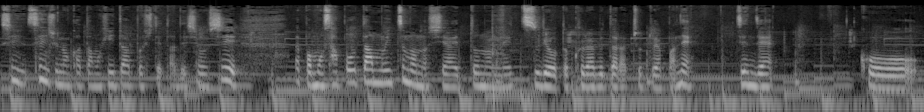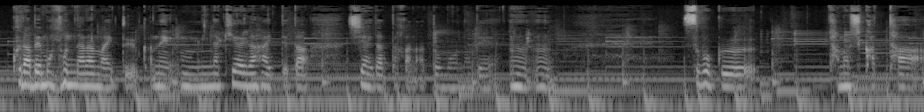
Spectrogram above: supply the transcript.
選手の方もヒートアウトしてたでしょうしやっぱもうサポーターもいつもの試合との熱量と比べたらちょっとやっぱね全然こう比べ物にならないというかね、うん、みんな気合が入ってた試合だったかなと思うので、うんうん、すごく楽しかった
